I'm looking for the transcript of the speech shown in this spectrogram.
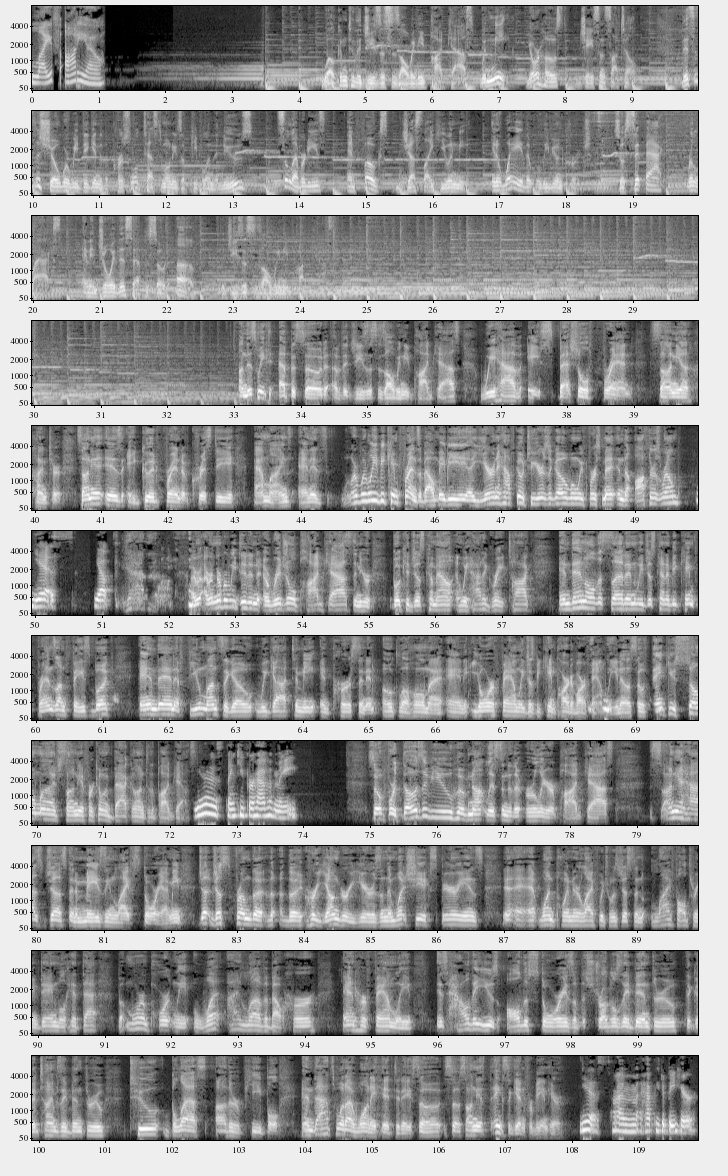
Life Audio. Welcome to the Jesus is All We Need podcast with me, your host, Jason Sawtell. This is a show where we dig into the personal testimonies of people in the news, celebrities, and folks just like you and me in a way that will leave you encouraged. So sit back, relax, and enjoy this episode of the Jesus is All We Need podcast. On this week's episode of the Jesus is All We Need podcast, we have a special friend, Sonya Hunter. Sonya is a good friend of Christy and mine's, and it's when we became friends about maybe a year and a half ago, two years ago, when we first met in the author's realm. Yes. Yep. Yeah. I, re- I remember we did an original podcast, and your book had just come out, and we had a great talk. And then all of a sudden, we just kind of became friends on Facebook. And then a few months ago, we got to meet in person in Oklahoma, and your family just became part of our family, you know? So thank you so much, Sonya, for coming back onto the podcast. Yes. Thank you for having me. So, for those of you who have not listened to the earlier podcast, Sonya has just an amazing life story. I mean, ju- just from the, the, the, her younger years and then what she experienced at one point in her life, which was just a life altering day, and we'll hit that. But more importantly, what I love about her and her family is how they use all the stories of the struggles they've been through, the good times they've been through to bless other people. And that's what I want to hit today. So, so Sonya, thanks again for being here. Yes, I'm happy to be here.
